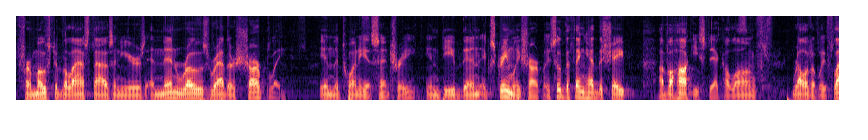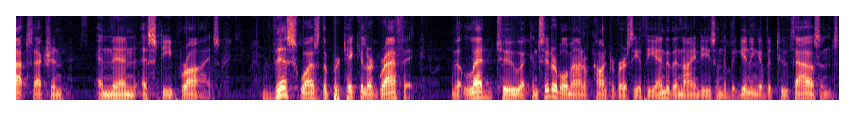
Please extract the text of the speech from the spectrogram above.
for most of the last thousand years and then rose rather sharply in the 20th century, indeed then extremely sharply. So the thing had the shape of a hockey stick, a long, relatively flat section, and then a steep rise. This was the particular graphic that led to a considerable amount of controversy at the end of the 90s and the beginning of the 2000s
